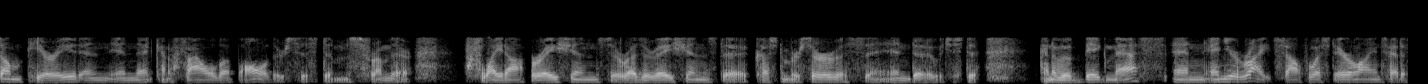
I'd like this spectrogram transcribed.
some period, and and that kind of fouled up all of their systems from their flight operations to reservations to customer service, and uh, is to kind of a big mess. And and you're right, Southwest Airlines had a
